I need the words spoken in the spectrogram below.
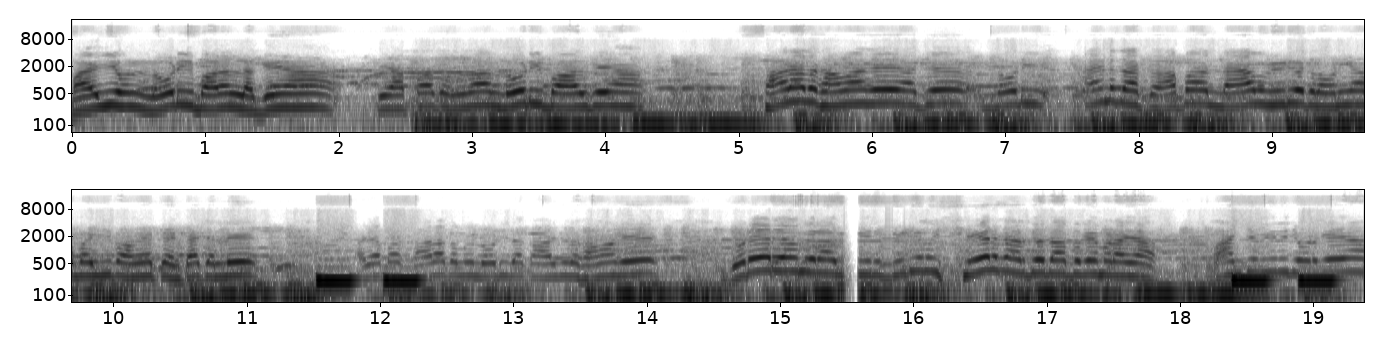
ਬਾਈ ਜੀ, ਹੁਣ ਲੋਹੜੀ ਬਾਲਣ ਲੱਗੇ ਆ ਤੇ ਆਪਾਂ ਤੁਹਾਨੂੰ ਲੋਹੜੀ ਬਾਲਦੇ ਆ। ਸਾਰਾ ਦਿਖਾਵਾਂਗੇ ਅੱਜ ਲੋਹੜੀ ਐਂਡ ਤੱਕ। ਆਪਾਂ ਲਾਈਵ ਵੀਡੀਓ ਚਲਾਉਣੀ ਆ ਬਾਈ ਜੀ, ਭਾਵੇਂ ਘੰਟਾ ਚੱਲੇ। ਅੱਜ ਆਪਾਂ ਸਾਰਾ ਤੁਹਾਨੂੰ ਲੋਹੜੀ ਦਾ ਕਾਰਜ ਦਿਖਾਵਾਂਗੇ। ਜੁੜੇ ਰਹੋ ਮੇਰਾ ਵੀਰ ਵੀਡੀਓ ਨੂੰ ਸ਼ੇਅਰ ਕਰ ਦਿਓ ਦੱਬ ਕੇ ਮੜਾਇਆ ਪੰਜ ਵੀਰ ਜੁੜ ਗਏ ਆ।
